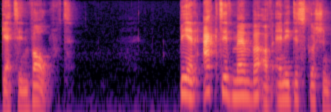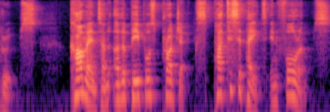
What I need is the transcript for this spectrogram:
get involved. Be an active member of any discussion groups. Comment on other people's projects. Participate in forums.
